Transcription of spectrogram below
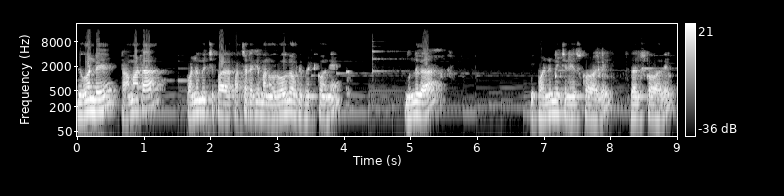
ఇదిగోండి టమాటా పండుమిర్చి ప- పచ్చడికి మనం రోలు ఒకటి పెట్టుకొని ముందుగా ఈ పండుమిర్చిని వేసుకోవాలి దంచుకోవాలి.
